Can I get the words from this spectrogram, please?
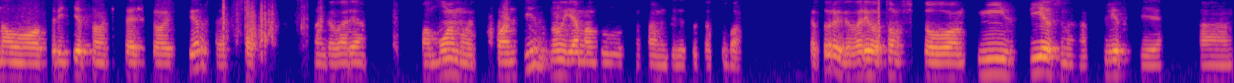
одного авторитетного китайского эксперта, это, говоря, по-моему, это Хуанзин, но я могу на самом деле тут ошибаться, который говорил о том, что неизбежно вследствие а,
